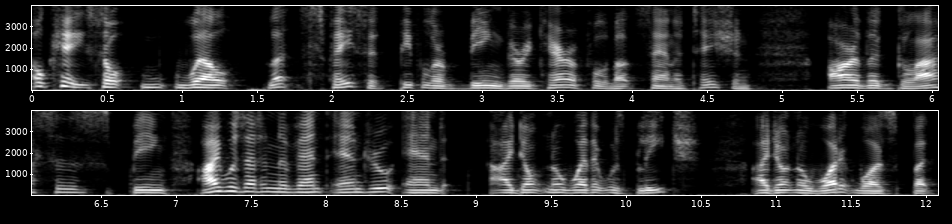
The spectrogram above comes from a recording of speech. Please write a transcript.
Okay, so, well, let's face it, people are being very careful about sanitation. Are the glasses being. I was at an event, Andrew, and I don't know whether it was bleach. I don't know what it was, but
